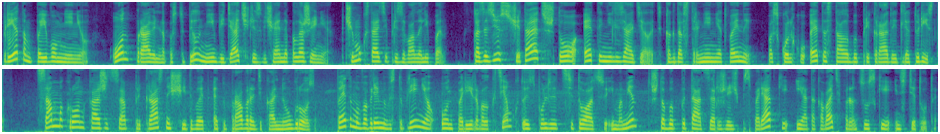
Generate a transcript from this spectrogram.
При этом, по его мнению, он правильно поступил, не введя чрезвычайное положение, к чему, кстати, призывала Ли Пен. Казазюс считает, что это нельзя делать, когда в стране нет войны, поскольку это стало бы преградой для туристов. Сам Макрон, кажется, прекрасно считывает эту праворадикальную угрозу. Поэтому во время выступления он парировал к тем, кто использует ситуацию и момент, чтобы пытаться разжечь беспорядки и атаковать французские институты.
